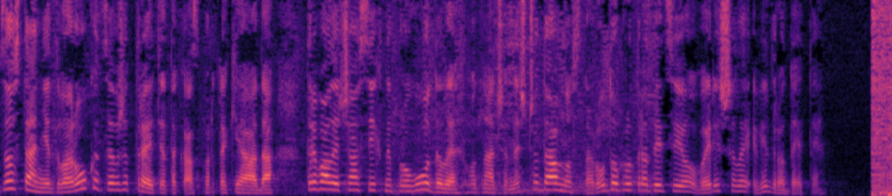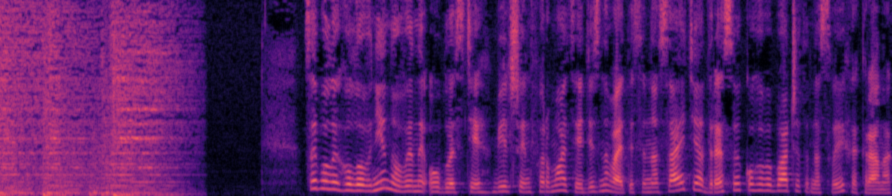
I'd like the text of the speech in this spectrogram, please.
За останні два роки це вже третя така спартакіада. Тривалий час їх не проводили, одначе нещодавно стару добру традицію вирішили відродити. Це були головні новини області. Більше інформації дізнавайтеся на сайті, адресу якого ви бачите на своїх екранах.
